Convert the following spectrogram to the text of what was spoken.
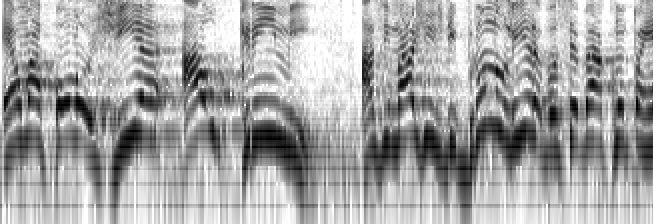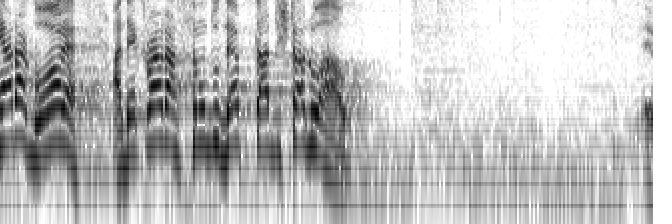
é uma apologia ao crime. As imagens de Bruno Lira você vai acompanhar agora a declaração do deputado estadual. É,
